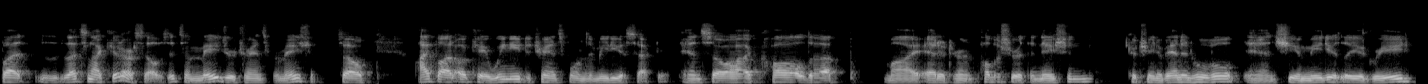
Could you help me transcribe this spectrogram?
But let's not kid ourselves. It's a major transformation. So I thought, okay, we need to transform the media sector. And so I called up my editor and publisher at The Nation, Katrina vanden Heuvel, and she immediately agreed.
